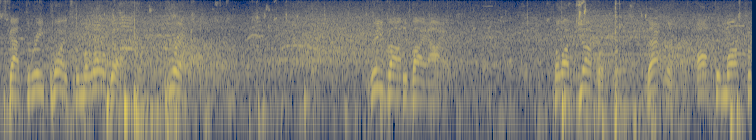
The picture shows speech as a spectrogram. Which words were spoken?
He's got three points from the logo. Brick. Rebounded by Isle. Pull up jumper. That one off the mark for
